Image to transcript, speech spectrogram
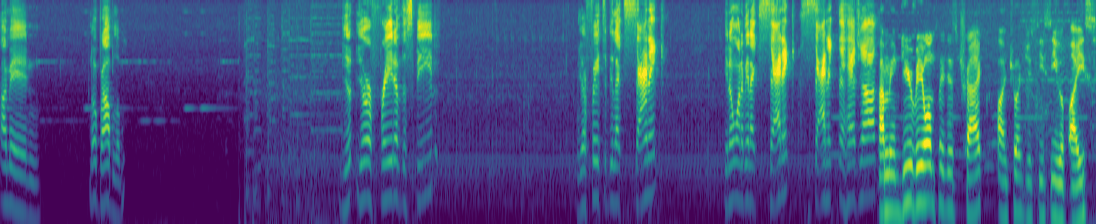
I mean, no problem. You- You're afraid of the speed? You're afraid to be like Sonic? You don't want to be like Sonic? Sonic the Hedgehog? I mean, do you really want to play this track on 200cc with ice?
